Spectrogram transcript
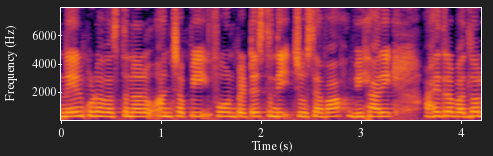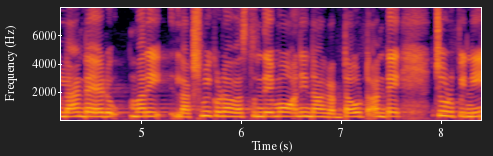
నేను కూడా వస్తున్నాను అని చెప్పి ఫోన్ పెట్టేస్తుంది. చూసావా? విహారీ హైదరాబాద్లో ల్యాండ్ అయ్యాడు. మరి లక్ష్మి కూడా వస్తుందేమో అని నాకు డౌట్ అంటే చూడు పిన్ని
